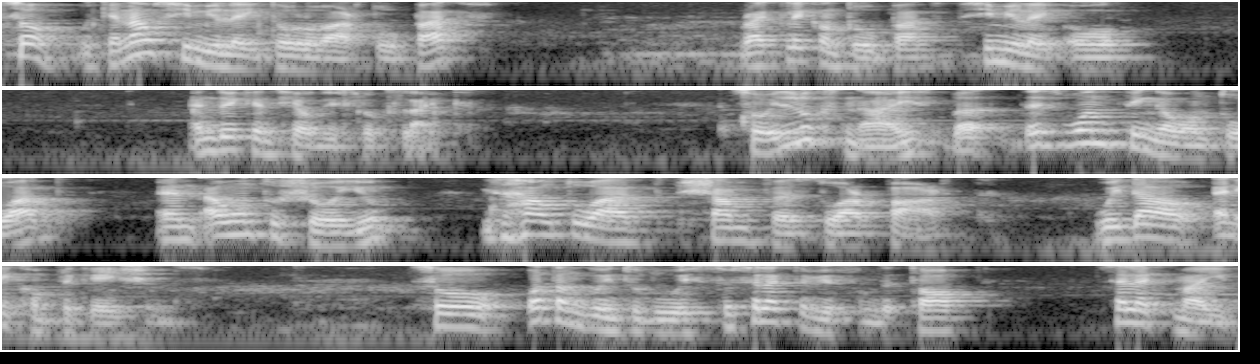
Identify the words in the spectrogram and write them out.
So we can now simulate all of our toolpaths. Right click on toolpaths, simulate all, and we can see how this looks like. So it looks nice, but there's one thing I want to add, and I want to show you is how to add chamfers to our part without any complications. So what I'm going to do is to select a view from the top, select my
